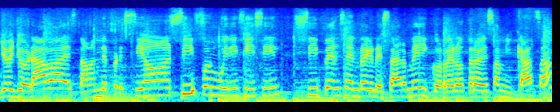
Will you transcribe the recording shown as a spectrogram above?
Yo lloraba, estaba en depresión. Sí fue muy difícil. Sí pensé en regresarme y correr otra vez a mi casa.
